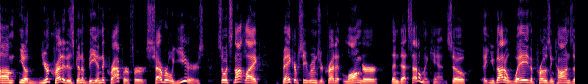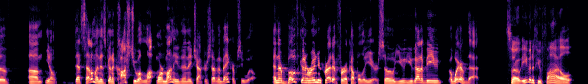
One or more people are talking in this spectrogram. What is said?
um, you know, your credit is going to be in the crapper for several years. So it's not like bankruptcy ruins your credit longer than debt settlement can. So uh, you got to weigh the pros and cons of, um, you know, debt settlement is going to cost you a lot more money than a Chapter Seven bankruptcy will, and they're both going to ruin your credit for a couple of years. So you you got to be aware of that. So even if you file,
